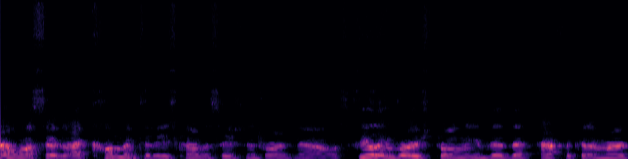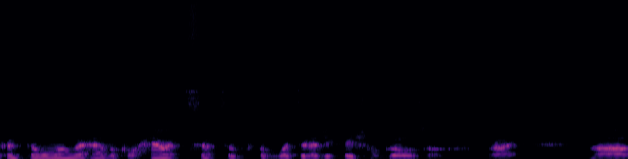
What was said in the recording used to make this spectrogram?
I want to say that I come into these conversations right now feeling very strongly that, that African Americans no longer have a coherent sense of, of what their educational goals are, right? Uh,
